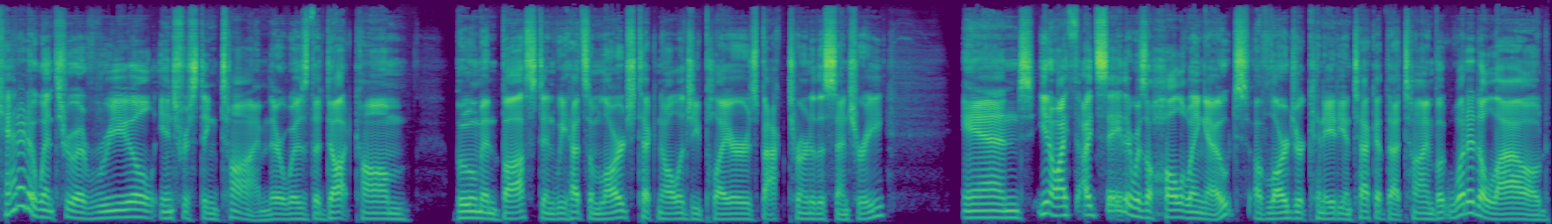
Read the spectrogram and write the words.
Canada went through a real interesting time. There was the dot com boom and bust, and we had some large technology players back turn of the century. And, you know, I, would say there was a hollowing out of larger Canadian tech at that time, but what it allowed,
